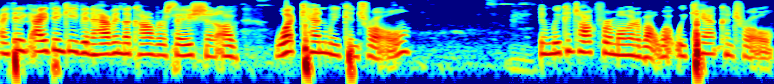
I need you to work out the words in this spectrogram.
I think I think even having the conversation of what can we control, and we can talk for a moment about what we can't control,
